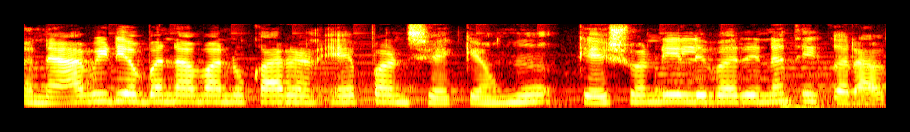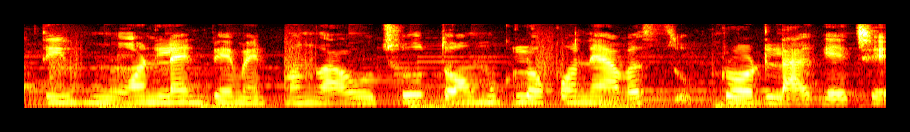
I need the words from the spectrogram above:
અને આ વીડિયો બનાવવાનું કારણ એ પણ છે કે હું કેશ ઓન ડિલિવરી નથી કરાવતી. હું ઓનલાઈન પેમેન્ટ મંગાવું છું તો અમુક લોકોને આ વસ્તુ ફ્રોડ લાગે છે.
